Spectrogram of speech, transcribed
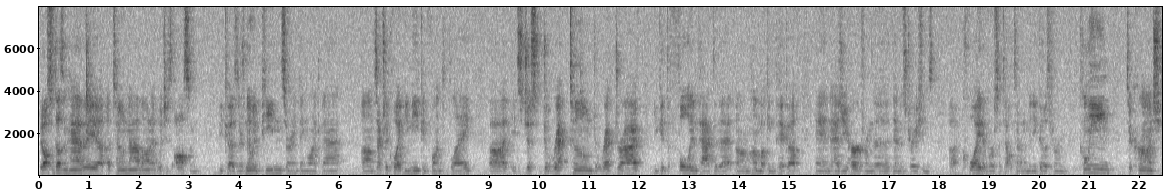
It also doesn't have a, a tone knob on it, which is awesome because there's no impedance or anything like that. Um, it's actually quite unique and fun to play. Uh, it's just direct tone, direct drive. You get the full impact of that um, humbucking pickup, and as you heard from the demonstrations, uh, quite a versatile tone. I mean, it goes from clean to crunch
